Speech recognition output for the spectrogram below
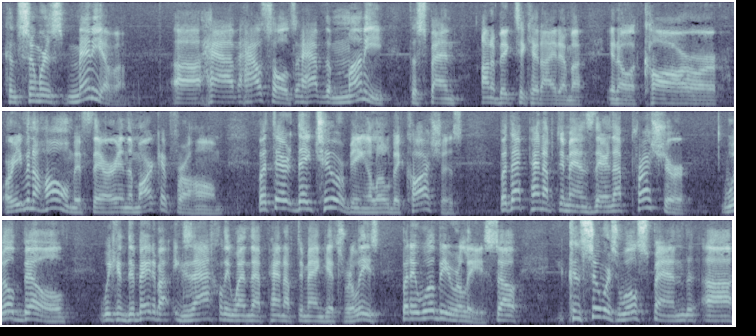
Consumers, many of them, uh, have households that have the money to spend on a big ticket item, a, you know, a car or, or even a home if they're in the market for a home. But they too are being a little bit cautious. But that pent-up demand is there, and that pressure will build. We can debate about exactly when that pent-up demand gets released, but it will be released. So consumers will spend, uh,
